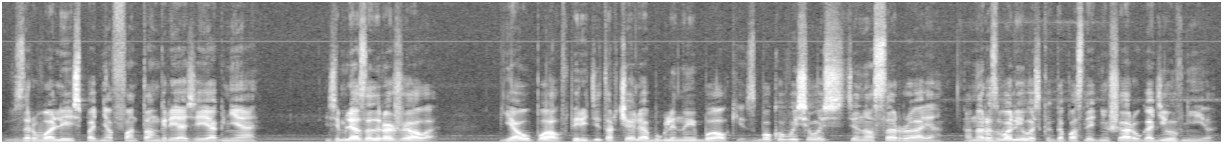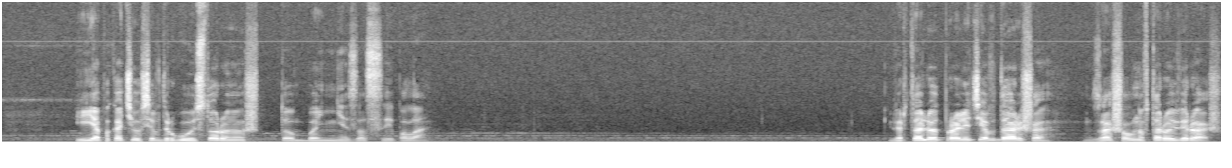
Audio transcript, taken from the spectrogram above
взорвались, подняв фонтан грязи и огня. Земля задрожала. Я упал, впереди торчали обугленные балки, сбоку высилась стена сарая. Она развалилась, когда последний шар угодил в нее. и я покатился в другую сторону, чтобы не засыпало. Вертолет, пролетев дальше, зашел на второй вираж.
